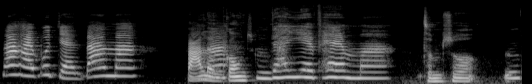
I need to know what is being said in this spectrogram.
那还不简单吗？巴冷公主，你在夜配吗？怎么说？嗯，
